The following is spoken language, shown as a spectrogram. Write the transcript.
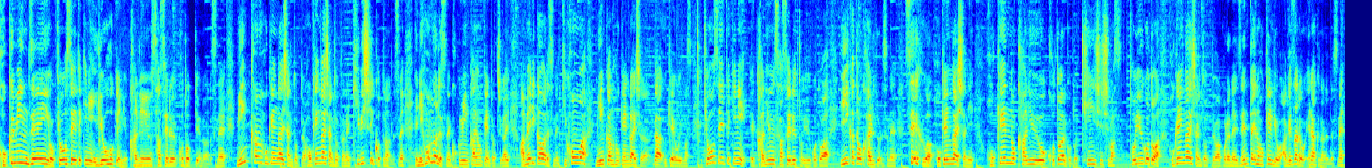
国民全員を強制的に医療保険に加入させることっていうのはですね、民間保険会社にとっては、保険会社にとってはね、厳しいことなんですね。日本のですね、国民皆保保険と違い、アメリカはですね、基本は民間の保険会社が請け負います。強制的に加入させるということは、言い方を変えるとですね、政府は保険会社に保険の加入を断ることを禁止します。ということは、保険会社にとってはこれね、全体の保険料を上げざるを得なくなるんですね。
